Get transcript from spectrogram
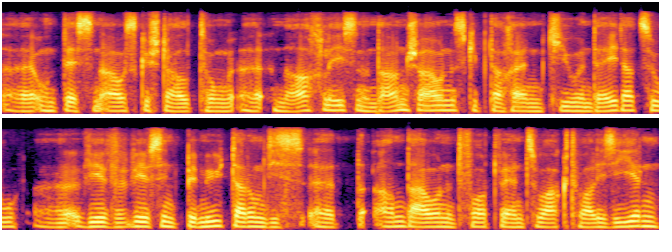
äh, und dessen Ausgestaltung äh, nachlesen und anschauen. Es gibt auch ein QA dazu. Äh, wir, wir sind bemüht darum, dies äh, andauernd und fortwährend zu aktualisieren,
